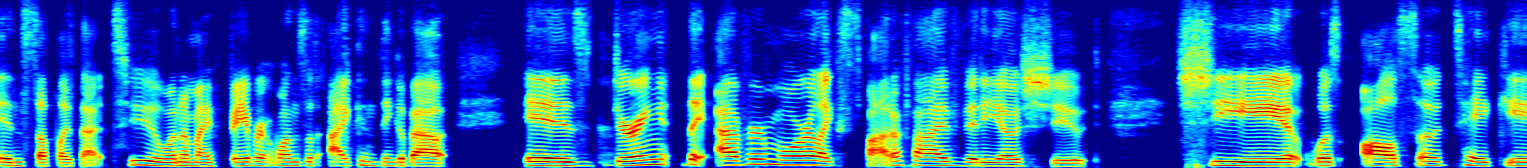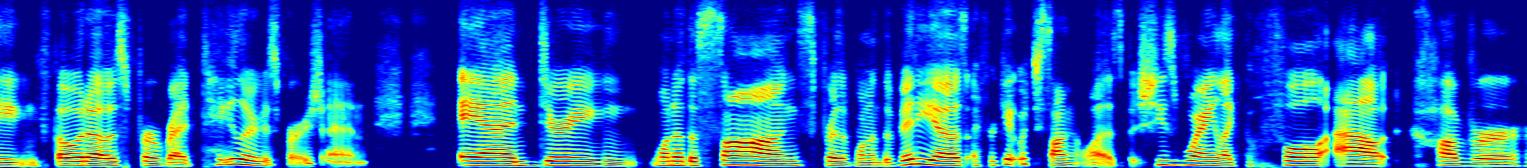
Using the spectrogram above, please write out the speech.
in stuff like that too. One of my favorite ones that I can think about is during the Evermore like Spotify video shoot. She was also taking photos for Red Taylor's version. And during one of the songs for the, one of the videos, I forget which song it was, but she's wearing like the full out cover,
